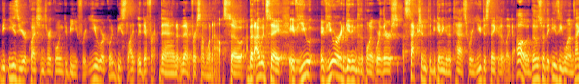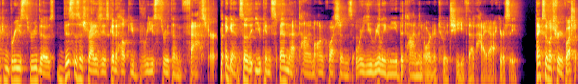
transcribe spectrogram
the easier questions are going to be for you are going to be slightly different than than for someone else. So, but I would say if you if you are already getting to the point where there's a section at the beginning of the test where you just think of it like, oh, those are the easy ones, I can breeze through those. This is a strategy that's going to help you breeze through them faster. Again, so that you can spend that time on questions where you really need the time in order to achieve that high accuracy. Thanks so much for your question,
